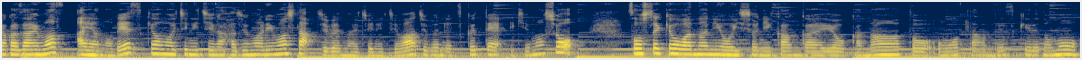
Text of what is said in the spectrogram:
ようございます。あやのです。今日も一日が始まりました。自分の一日は自分で作っていきましょう。そして今日は何を一緒に考えようかなと思ったんですけれども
